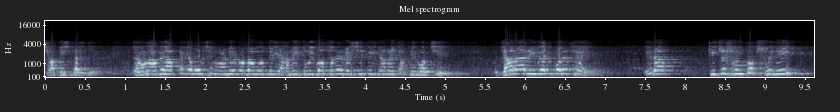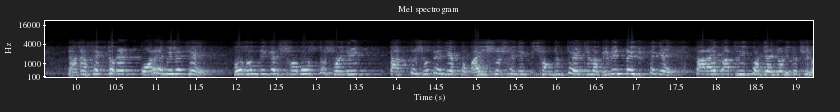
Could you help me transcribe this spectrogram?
ছাব্বিশ তারিখে। এবং আমি আপনাকে বলছি, মাননীয় প্রধানমন্ত্রী, আমি দুই বছরের বেশি পিলখানায় চাকরি করছি। যারা রিবেল করেছে, এরা কিছু সংখ্যক সৈনিক ঢাকা সেক্টরের পরে মিলেছে। প্রথম দিকের সমস্ত সৈনিক কাট্টুস হতে যে বাইশশো সৈনিক সংযুক্ত হয়েছিল, বিভিন্ন দিক থেকে তারাই প্রাথমিক পর্যায়ে জড়িত ছিল।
